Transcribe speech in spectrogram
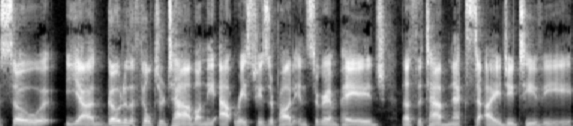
So yeah, go to the filter tab on the at Race Chaser Pod Instagram page. That's the tab next to IGTV,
